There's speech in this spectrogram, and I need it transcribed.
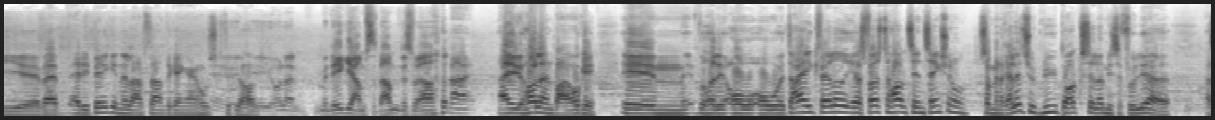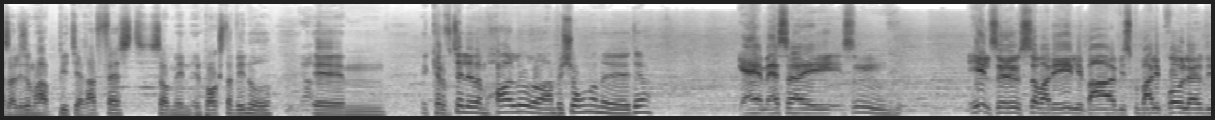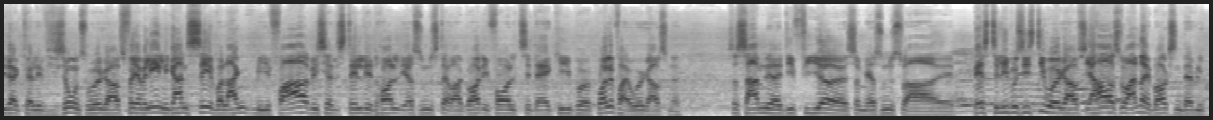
i, øh, hvad, er det i Belgien eller Amsterdam? Det kan jeg ikke engang huske, det bliver holdt. I Holland, men det er ikke i Amsterdam, desværre. Nej, Nej i Holland bare, okay. Øhm, hvad det? Og, og der er I kvalet jeres første hold til Intentional, som en relativt ny boks, selvom I selvfølgelig er, altså ligesom har bidt jer ret fast som en, en boks, der vil noget. Ja. Øhm, kan du fortælle lidt om holdet og ambitionerne der? Ja, men altså, sådan helt seriøst, så var det egentlig bare, at vi skulle bare lige prøve at lave de der kvalifikationsworkouts, for jeg vil egentlig gerne se, hvor langt vi er fra, hvis jeg stillede et hold, jeg synes, der var godt i forhold til, da jeg kiggede på qualify-workoutsene. så samlede jeg de fire, øh, som jeg synes var øh, bedst til lige præcis de workouts. Jeg har også nogle andre i boksen, der ville,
